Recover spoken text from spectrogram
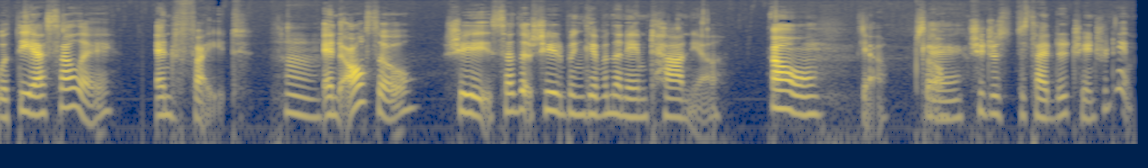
with the SLA and fight. Hmm. And also, she said that she had been given the name Tanya. Oh. Yeah, so Okay. she just decided to change her name.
